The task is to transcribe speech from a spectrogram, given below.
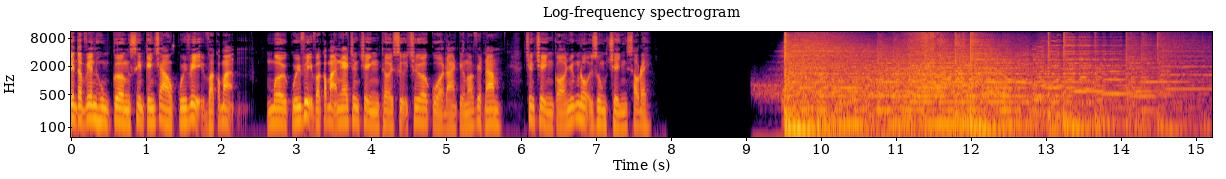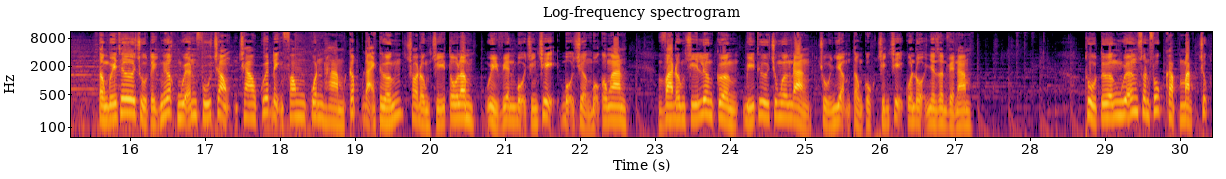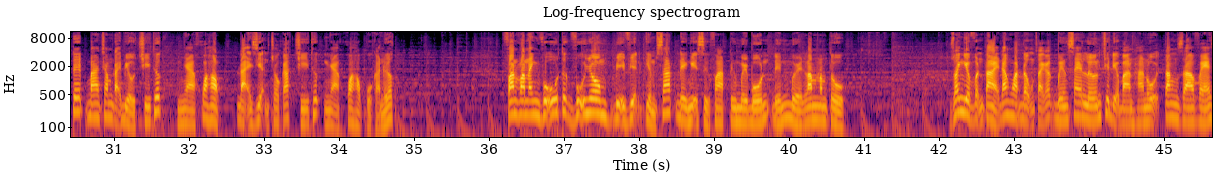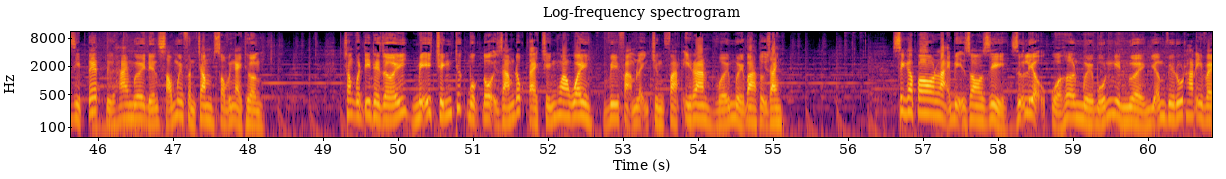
Biên tập viên Hùng Cường xin kính chào quý vị và các bạn. Mời quý vị và các bạn nghe chương trình Thời sự trưa của Đài Tiếng Nói Việt Nam. Chương trình có những nội dung chính sau đây. Tổng Bí thư Chủ tịch nước Nguyễn Phú Trọng trao quyết định phong quân hàm cấp đại tướng cho đồng chí Tô Lâm, Ủy viên Bộ Chính trị, Bộ trưởng Bộ Công an và đồng chí Lương Cường, Bí thư Trung ương Đảng, Chủ nhiệm Tổng cục Chính trị Quân đội Nhân dân Việt Nam. Thủ tướng Nguyễn Xuân Phúc gặp mặt chúc Tết 300 đại biểu trí thức, nhà khoa học, đại diện cho các trí thức nhà khoa học của cả nước. Phan Văn Anh Vũ tức Vũ Nhôm bị Viện Kiểm sát đề nghị xử phạt từ 14 đến 15 năm tù. Doanh nghiệp vận tải đang hoạt động tại các bến xe lớn trên địa bàn Hà Nội tăng giá vé dịp Tết từ 20 đến 60% so với ngày thường. Trong phần tin thế giới, Mỹ chính thức buộc tội giám đốc tài chính Huawei vi phạm lệnh trừng phạt Iran với 13 tội danh. Singapore lại bị dò dỉ dữ liệu của hơn 14.000 người nhiễm virus HIV.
